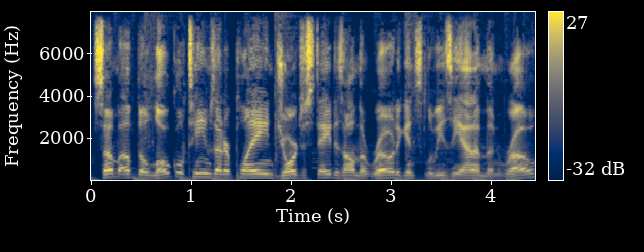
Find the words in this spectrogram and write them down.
Some of the local teams that are playing, Georgia State is on the road against Louisiana Monroe.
